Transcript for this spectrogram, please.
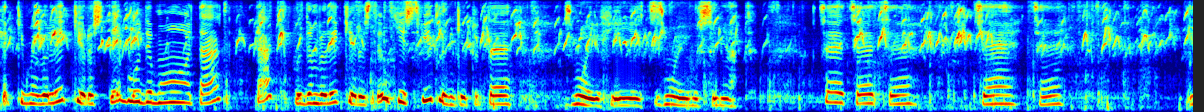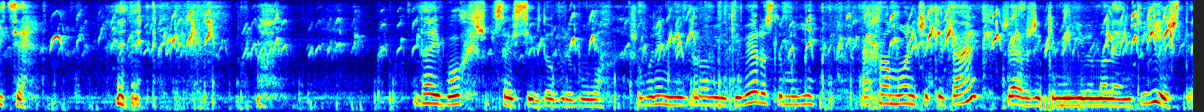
Такі ми великі рости будемо, так? Так, будемо великі рости. Ті світленькі, то те з моїх яєць, з моїх гусенят. Це, це, це, це, це і це. Дай Бог, щоб все всіх добре було. Щоб вони мені здоровенькі виросли, мої ахламончики, так? Жевжики мої ви маленькі, їжте.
